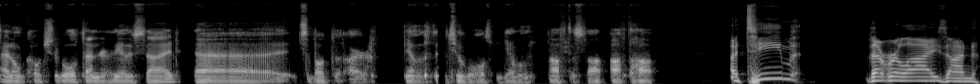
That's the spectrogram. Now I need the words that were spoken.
I don't coach the goaltender on the other side, uh, it's about the, our you know the two goals we give them off the stop off the hop. A team that relies on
